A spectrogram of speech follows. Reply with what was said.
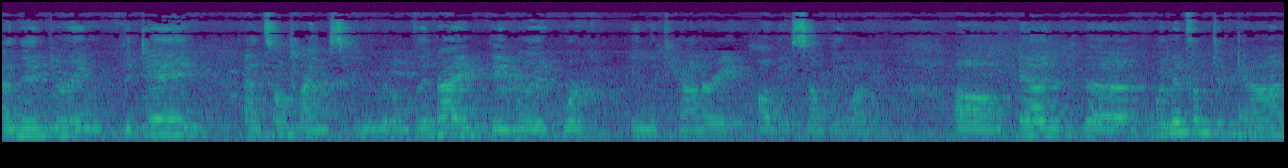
and then during the day and sometimes in the middle of the night, they would work in the cannery on the assembly line. Um, and the women from Japan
